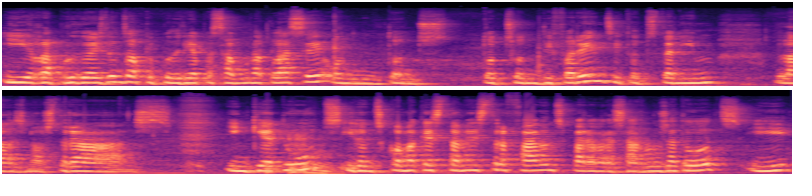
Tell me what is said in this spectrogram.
i reprodueix doncs, el que podria passar en una classe on doncs, tots són diferents i tots tenim les nostres inquietuds i doncs, com aquesta mestra fa doncs, per abraçar-los a tots i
